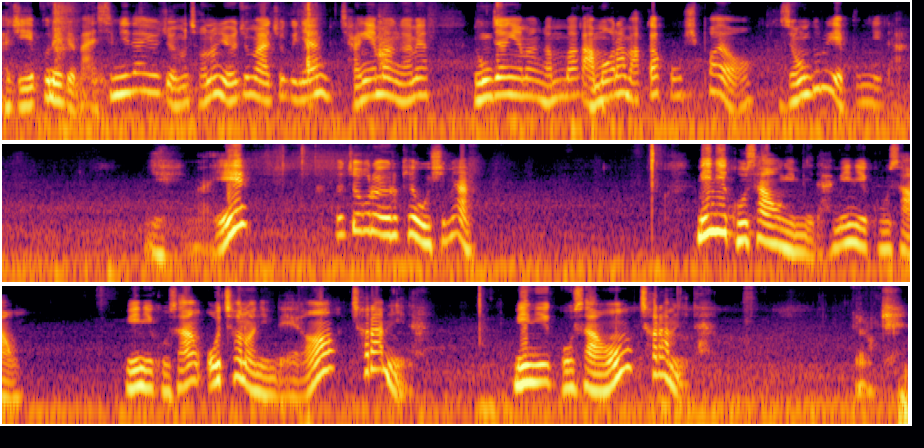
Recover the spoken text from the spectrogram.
아주 예쁜 애들 많습니다, 요즘. 저는 요즘 아주 그냥 장에만 가면, 농장에만 가면 막 아무거나 막 갖고 싶어요. 그 정도로 예쁩니다. 예, 예. 이쪽으로 이렇게 오시면, 미니 고사홍입니다. 미니 고사홍. 미니 고사홍 5,000원인데요. 철합니다. 미니 고사홍 철합니다. 이렇게.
